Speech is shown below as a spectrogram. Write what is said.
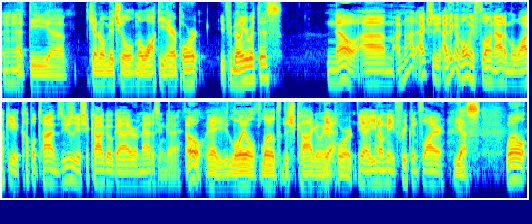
at the uh, General Mitchell Milwaukee Airport. You familiar with this? No, um, I'm not actually. I think I've only flown out of Milwaukee a couple times. Usually a Chicago guy or a Madison guy. Oh, yeah, you're loyal loyal to the Chicago Yeah. airport. Yeah, you know me, frequent flyer. Yes. Well,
